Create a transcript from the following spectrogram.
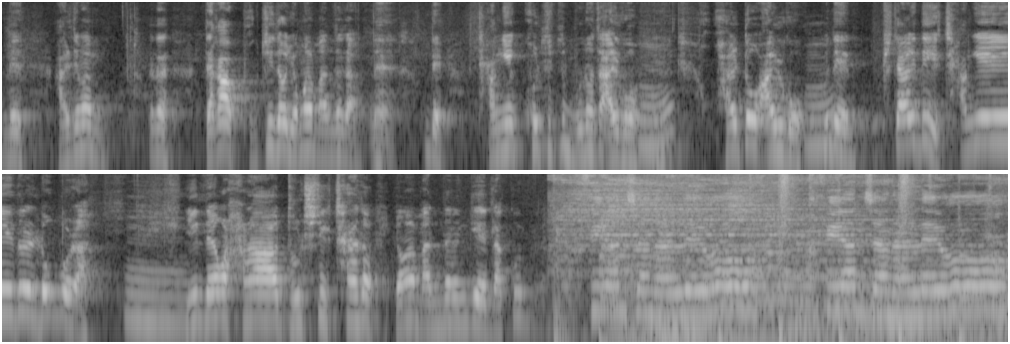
네 알지만 일단 내가 복지도 영화를 만들자. 네. 근데 장애 콘셉트 물론 다 알고 활도 알고 근데 피자들이 장애를 너무 몰라. 이 내용을 하나 둘씩 찾아서 영화 만드는 게나 꿈입니다. 커피 한잔 할래요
